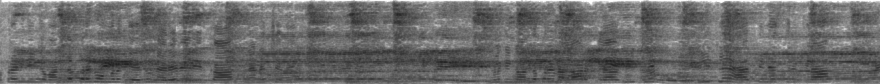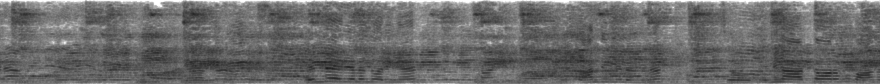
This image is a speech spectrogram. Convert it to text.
அப்புறம் நீங்க வந்த பிறகு உங்களுக்கு எதுவும் நிறைவேறி இருக்கா நினைச்சது? உங்களுக்கு இங்க வந்த பிறகு நல்லா இருக்குல்ல வீட்டில் வீட்ல ஹாப்பினஸ் இருக்குல்ல எந்த ஏரியால இருந்து வரீங்க? காந்தியில இருந்து ஸோ நீங்க அடுத்த வாரமும் வாங்க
